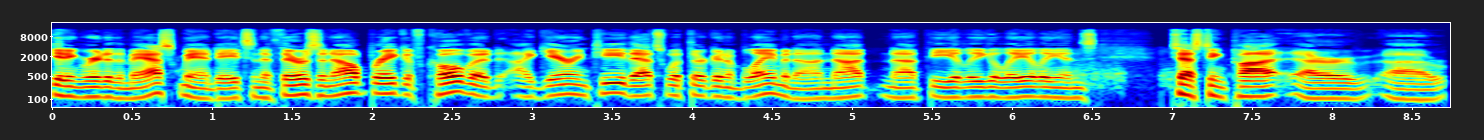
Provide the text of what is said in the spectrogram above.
getting rid of the mask mandates. And if there's an outbreak of COVID, I guarantee that's what they're going to blame it on, not not the illegal aliens testing pot or uh,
